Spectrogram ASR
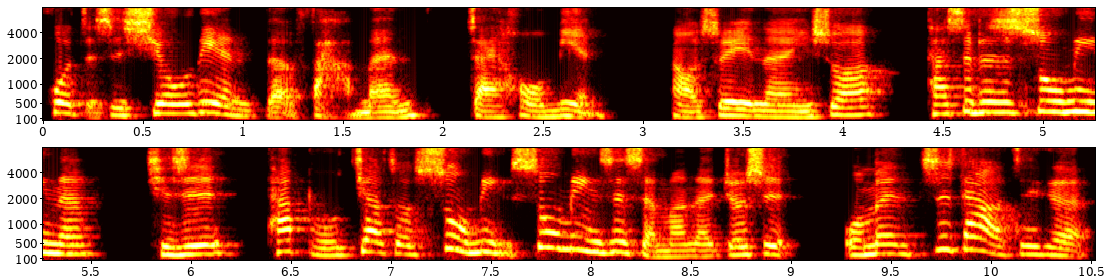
或者是修炼的法门在后面啊。所以呢，你说它是不是宿命呢？其实它不叫做宿命，宿命是什么呢？就是我们知道这个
